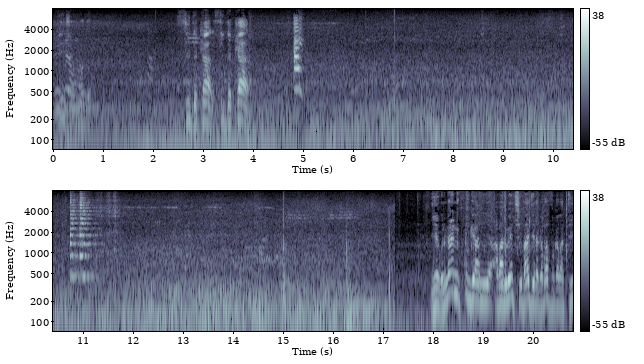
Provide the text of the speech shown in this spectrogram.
twinjiye mu modoka. Si de kare si de kare yego nimero ndi abantu benshi bagendaga bavuga bati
